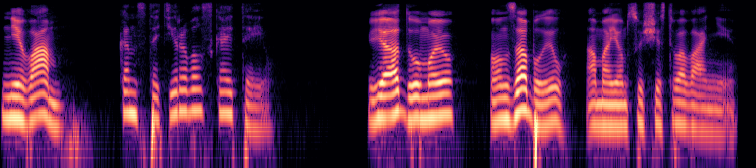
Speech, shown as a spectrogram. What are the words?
«Не вам», — констатировал Скайтейл. «Я думаю, он забыл о моем существовании»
